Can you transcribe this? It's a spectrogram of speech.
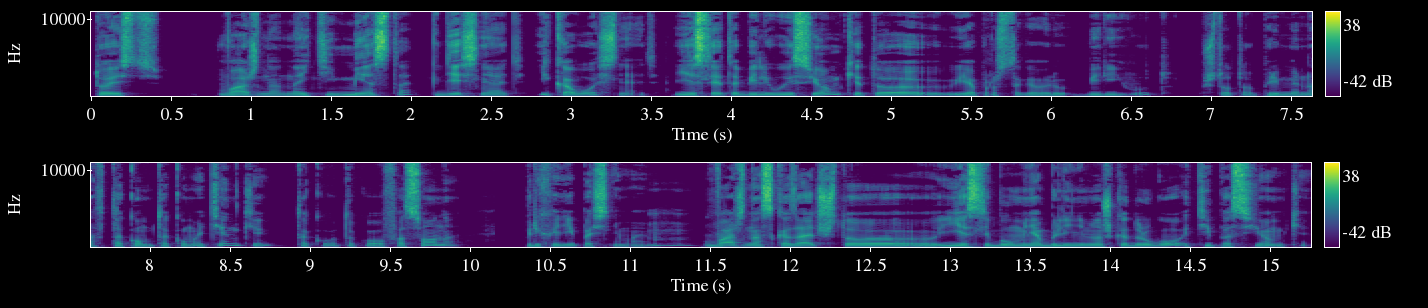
То есть важно найти место, где снять и кого снять. Если это белевые съемки, то я просто говорю, бери вот что-то примерно в таком-таком оттенке, такого-такого фасона, приходи, поснимаем. Угу. Важно сказать, что если бы у меня были немножко другого типа съемки,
